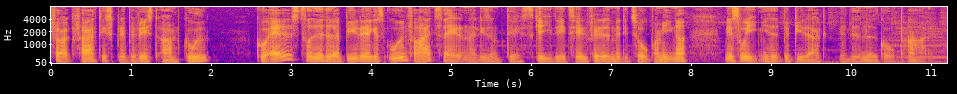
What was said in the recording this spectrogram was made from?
folk faktisk blev bevidst om Gud, kunne alle stridigheder bilægges uden for retssalen, ligesom det skete i tilfældet med de to braminer, hvis uenighed blev bilagt ved vidnet Gopal.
